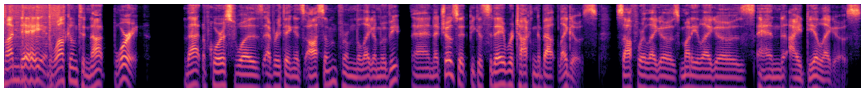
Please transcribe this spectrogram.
Monday and welcome to Not Boring. That, of course, was Everything is Awesome from the Lego movie. And I chose it because today we're talking about Legos software Legos, money Legos, and idea Legos.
